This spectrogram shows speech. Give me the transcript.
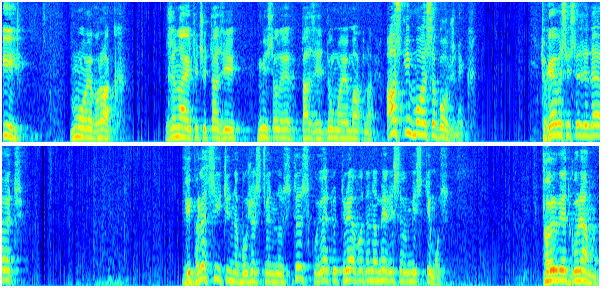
и моя враг. Знаете, че тази мисъл е, тази дума е махна. Аз и моя събожник. Тогава се създават вибрациите на божествеността, с която трябва да намери съвместимост. Първият голям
